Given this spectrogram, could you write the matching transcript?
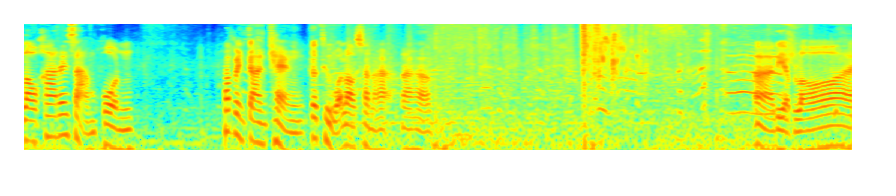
เราฆ่าได้สามคน ถ้าเป็นการแข่งก็ถือว่าเราชนะนะครับ อ่าเรียบร้อย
